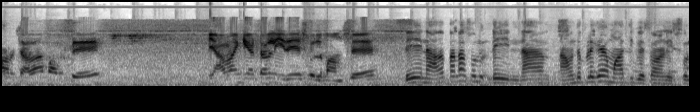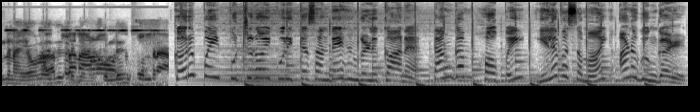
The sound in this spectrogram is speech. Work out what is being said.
எவன் கேட்டாலும் நீ இதே சொல்லு மாம்சு. டேய் நான் அதை சொல்லு. டேய் நான் நான் வந்து பிள்ளைக்காக மாத்தி பேசுவேன் நீ சொல்லு. நான் எவ்வளவு இது சொல்லு. சொல்றேன். கருப்பை புற்றுநோய் குறித்த சந்தேகங்களுக்கான தங்கம் ஹோப்பை இலவசமாய் அணுகுங்கள்.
